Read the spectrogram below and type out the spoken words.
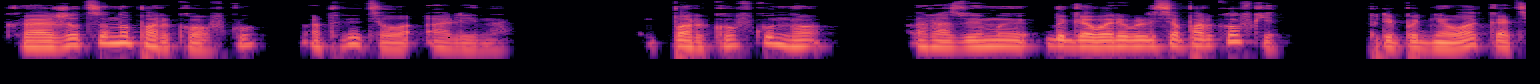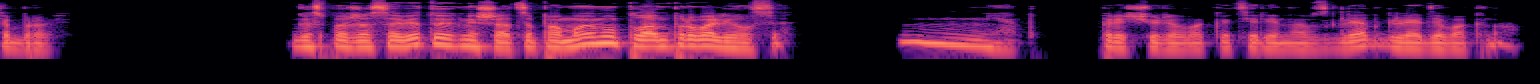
«Кажется, на парковку», — ответила Алина. «Парковку, но... Разве мы договаривались о парковке?» — приподняла Катя бровь. «Госпожа, советую вмешаться. По-моему, план провалился». «Нет», — прищурила Катерина взгляд, глядя в окно.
